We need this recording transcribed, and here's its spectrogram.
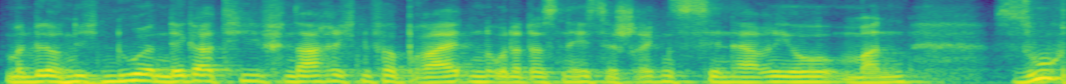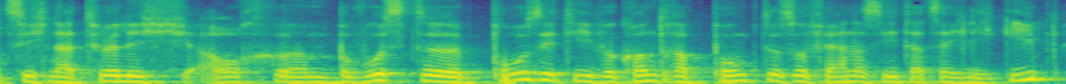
Man will auch nicht nur negativ Nachrichten verbreiten oder das nächste Schreckensszenario. Man sucht sich natürlich auch ähm, bewusste positive Kontrapunkte, sofern es sie tatsächlich gibt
